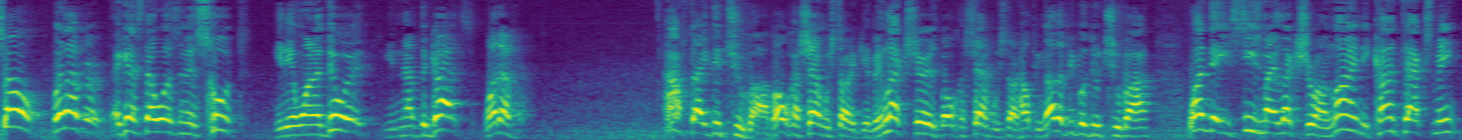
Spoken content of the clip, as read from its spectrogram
So, whatever. I guess that wasn't his zchut. He didn't want to do it. He didn't have the guts. Whatever. After I did tshuva, Baruch Hashem, we started giving lectures. Baruch Hashem, we started helping other people do tshuva. One day he sees my lecture online. He contacts me.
